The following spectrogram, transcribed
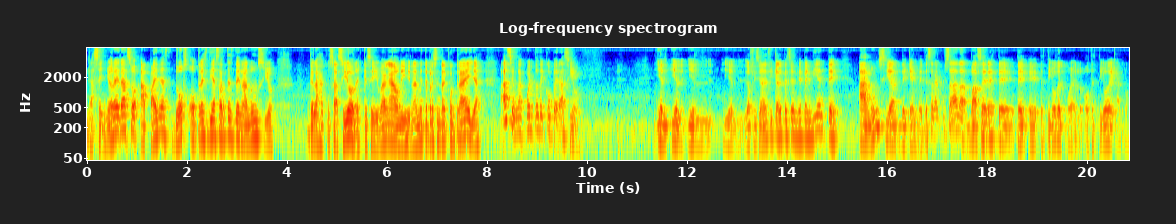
la señora Erazo apenas dos o tres días antes del anuncio de las acusaciones que se iban a originalmente presentar contra ella, hace un acuerdo de cooperación. Y el, y el, y el, y el, oficial del fiscal especial independiente anuncia de que en vez de ser acusada va a ser este eh, testigo del pueblo o testigo de cargo.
